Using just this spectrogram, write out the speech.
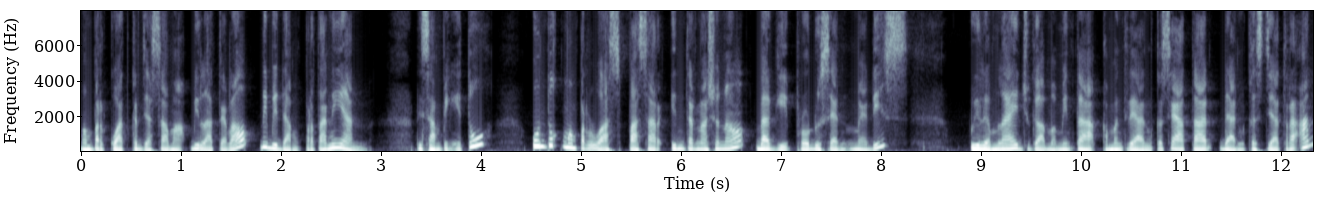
Memperkuat kerjasama bilateral di bidang pertanian. Di samping itu, untuk memperluas pasar internasional bagi produsen medis, William Lai juga meminta Kementerian Kesehatan dan Kesejahteraan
